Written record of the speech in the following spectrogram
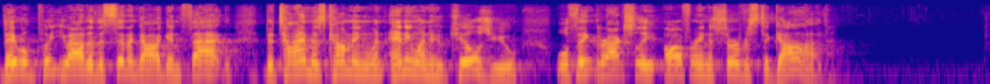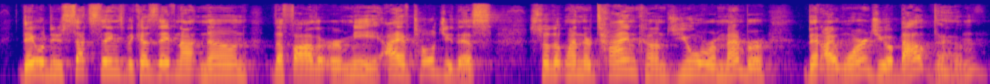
They will put you out of the synagogue. In fact, the time is coming when anyone who kills you will think they're actually offering a service to God. They will do such things because they've not known the Father or me. I have told you this so that when their time comes, you will remember that I warned you about them.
